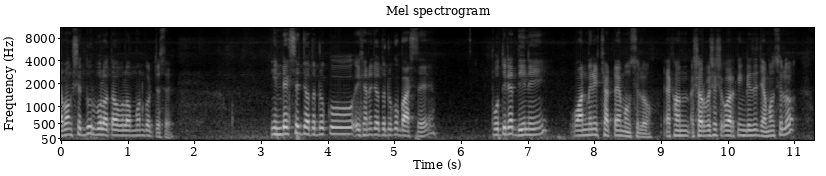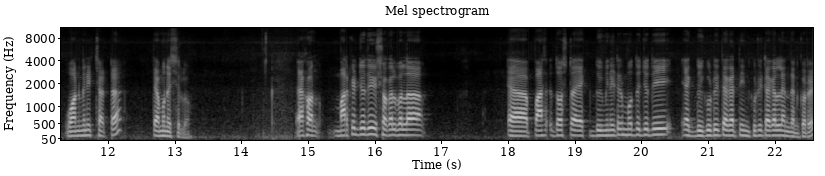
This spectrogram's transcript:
এবং সে দুর্বলতা অবলম্বন করতেছে। ইন্ডেক্সের যতটুকু, এখানে যতটুকু বাড়ছে, প্রতিটা দিনেই ওয়ান মিনিট ছাড়টা এমন ছিল। এখন সর্বশেষ ওয়ার্কিং ডেজে যেমন ছিল ওয়ান মিনিট ছাড়টা তেমনই ছিল। এখন মার্কেট যদি সকালবেলা পাঁচ, দশটা এক, দুই মিনিটের মধ্যে যদি এক, দুই কোটি টাকা, তিন কোটি টাকার লেনদেন করে,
